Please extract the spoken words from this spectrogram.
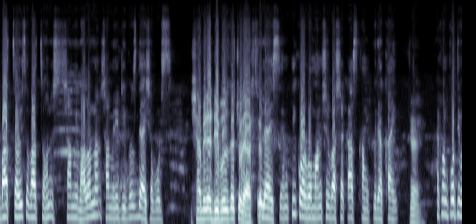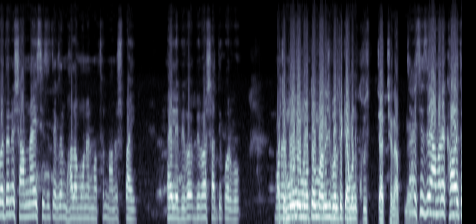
বাচ্চা হয়েছে বাচ্চা হলে স্বামী ভালো না স্বামীর ডিভোর্স দিয়ে আইসা পড়ছে। স্বামীরা ডিভোর্স দিয়ে চলে আসছেন চলে আইসি আমি কি করব? মানুষের বাসায় কাজ কাম করে খাই। হ্যাঁ। এখন প্রতিবেদনের সামনে যদি একজন ভালো মনের মতন মানুষ পাই। তাহলে বিবাহ বিবাহ শাদী করব। আচ্ছা মনের মতো- মতো মানুষ বলতে কেমন খুঁজ চাচ্ছেন আপনি? চাইছি যে আমারে খাওয়াইতে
